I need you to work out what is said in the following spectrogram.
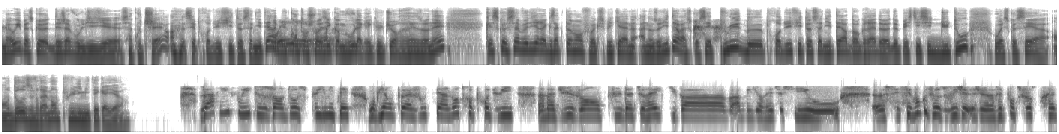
Bah oui, parce que déjà, vous le disiez, ça coûte cher, ces produits phytosanitaires. et puis quand on choisit comme vous l'agriculture raisonnée, qu'est-ce que ça veut dire exactement? Il faut expliquer à, nos auditeurs. Est-ce que c'est plus de produits phytosanitaires, d'engrais, de, pesticides du tout? Ou est-ce que c'est euh, en dose vraiment plus limitée qu'ailleurs? Arrive, oui, que ce soit en dose plus limitée, ou bien on peut ajouter un autre produit, un adjuvant plus naturel qui va améliorer ceci. Ou euh, c'est beaucoup de choses. Oui, je, réponds toujours très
